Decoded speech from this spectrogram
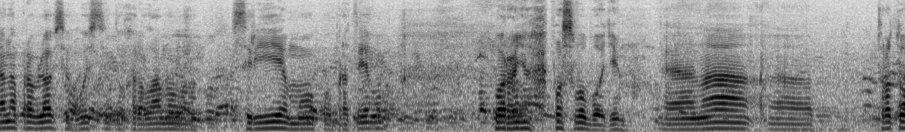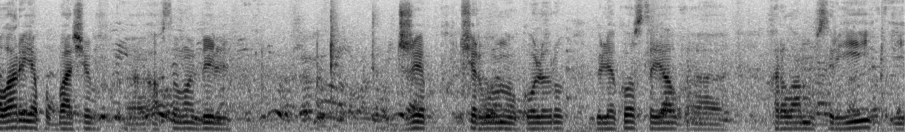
я направлявся в гості до Харламова Сергія, мого побратима по, свободі. Е, На е, тротуарі я побачив е, автомобіль джип червоного кольору, біля якого стояв Харламов Сергій і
